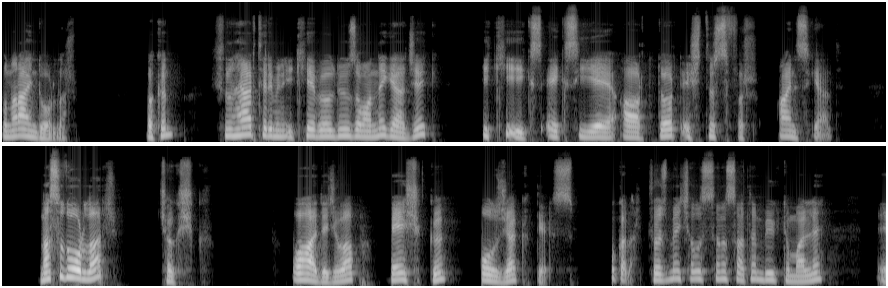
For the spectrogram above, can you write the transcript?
Bunlar aynı doğrular. Bakın şunun her terimini 2'ye böldüğün zaman ne gelecek? 2x eksi y artı 4 eşittir 0. Aynısı geldi. Nasıl doğrular? Çakışık. O halde cevap B şıkkı olacak deriz. Bu kadar. Çözmeye çalışsanız zaten büyük ihtimalle e,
